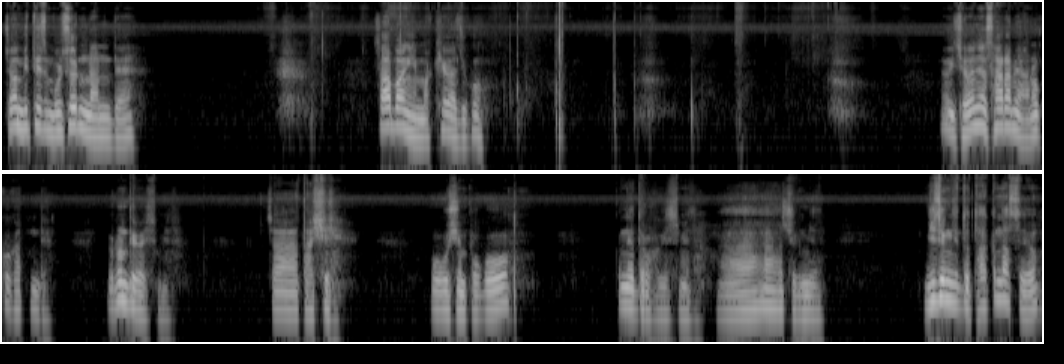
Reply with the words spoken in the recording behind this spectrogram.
저 밑에서 물소리 나는데 사방이 막혀가지고 여기 전혀 사람이 안 올 것 같은데 이런 데가 있습니다. 자, 다시 오구심 보고 끝내도록 하겠습니다. 아, 죽입니다. 미정리도 다 끝났어요.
